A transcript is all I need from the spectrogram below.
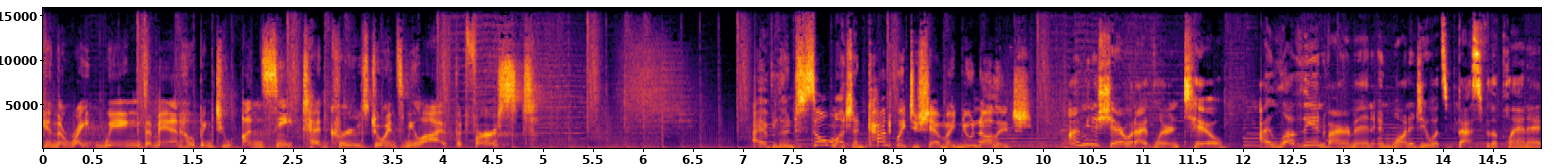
in the right wing, the man hoping to unseat Ted Cruz joins me live. But first, I have learned so much and can't wait to share my new knowledge. I'm going to share what I've learned too. I love the environment and want to do what's best for the planet.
